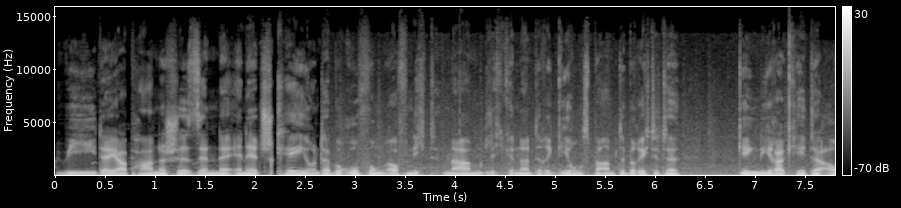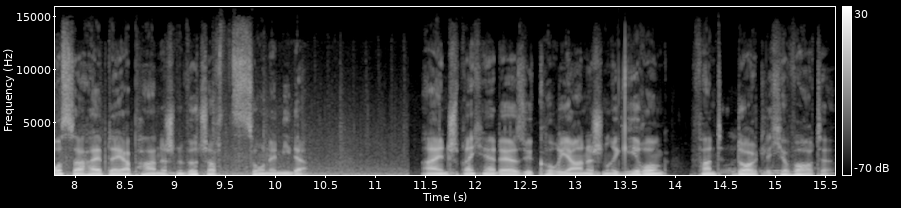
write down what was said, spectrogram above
Wie der japanische Sender NHK unter Berufung auf nicht namentlich genannte Regierungsbeamte berichtete, ging die Rakete außerhalb der japanischen Wirtschaftszone nieder. Ein Sprecher der südkoreanischen Regierung fand deutliche Worte.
